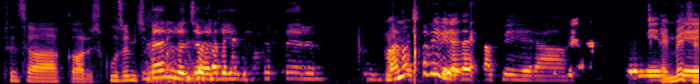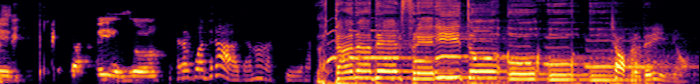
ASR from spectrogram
Senza accordi. Scusami. se- Bello davvero. Ma non c'avevi la testa a pera, E invece sì. era quadrata, non a pera. La tana del ferito. Oh, oh, oh. Ciao, Preterigno.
